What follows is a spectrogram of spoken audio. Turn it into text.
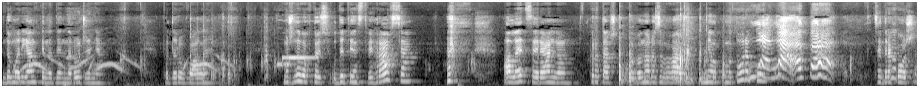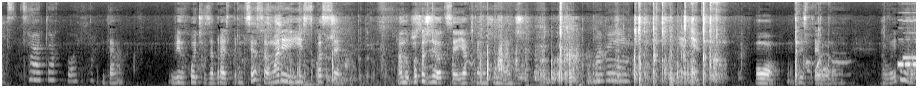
до Мар'янки на день народження подарували. Можливо, хтось у дитинстві грався, але це реально крута штука. Воно розвиває мілку моторику. Ні, ні, це, Це дракоша. це такое. Да. Він хоче забрати принцесу, а Марія її спасе. А ну покажи оце, як ти нажимаєш. Ні, ні. О, вистрілила. Видно?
